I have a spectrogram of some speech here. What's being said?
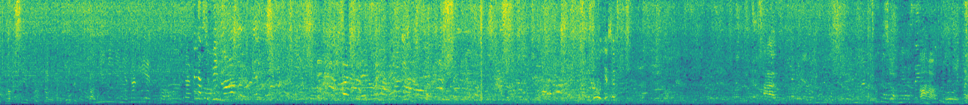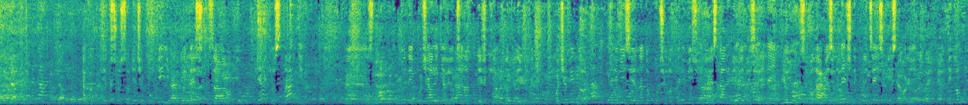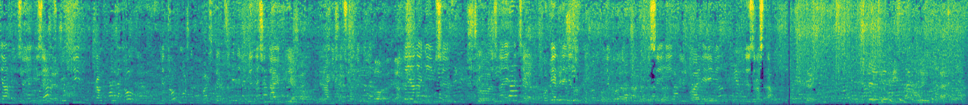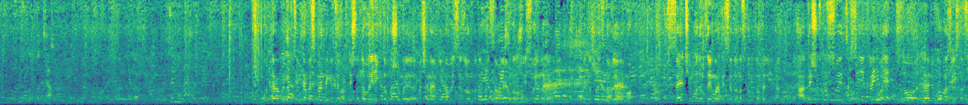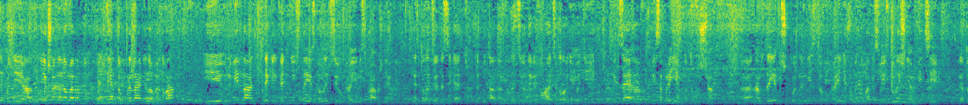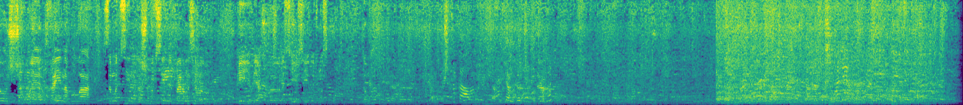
про всіх, про то люди розказують. Ні-ні-ні, там є. Там Та собі. О, я ще Ага. Так, якщо судячи по Києву, то десь за років 5 останніх знову люди почали тягнутися до книжки, до книжки. Очевидно, телевізія надокучила, телевізію перестали дивитися, на неї плюються, там безконечні поліцейські історії. І тому тягнуться. І зараз вже в Києві в трам- то в метро можна побачити, розуміти, людина читає книжку. Раніше цього не було. Ну то я надіюся, що знаєте, це повернення до книжок буде продовжуватися і інтелектуальний рівень буде зростати. Ну, Для видавців та письменників це фактично новий рік, тому що ми починаємо тут новий сезон, ми тут представляємо головні свої новини. Ми тут представляємо все, чим будемо займатися до наступного літа. А те, що стосується всієї країни, то для Львова, звісно, це подія. Ну, якщо не номер один, то принаймні номер два. І Львів на декілька днів стає столицею України справжньою. Не столицею, де сидять депутати, а столицею, де відбуваються головні події. І це е, звісно приємно, тому що е, нам здається, що кожне місто в Україні повинно мати свої столичні амбіції для того, щоб Україна була самоцінна, щоб всі не перлися в Київ, як в Росію всі йдуть в Москву. Тому цікаво.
